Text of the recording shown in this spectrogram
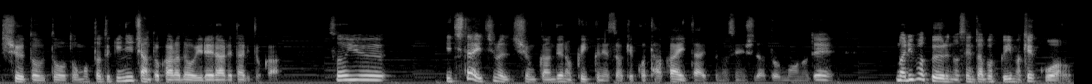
シュートを打とうと思った時にちゃんと体を入れられたりとか、そういう1対1の瞬間でのクイックネスは結構高いタイプの選手だと思うので、まあ、リバプールのセンターバック今結構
